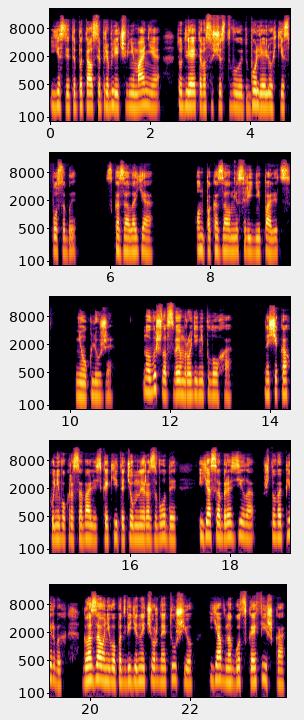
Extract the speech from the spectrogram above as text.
Если ты пытался привлечь внимание, то для этого существуют более легкие способы», — сказала я. Он показал мне средний палец. Неуклюже. Но вышло в своем роде неплохо. На щеках у него красовались какие-то темные разводы, и я сообразила, что, во-первых, глаза у него подведены черной тушью, явно готская фишка,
